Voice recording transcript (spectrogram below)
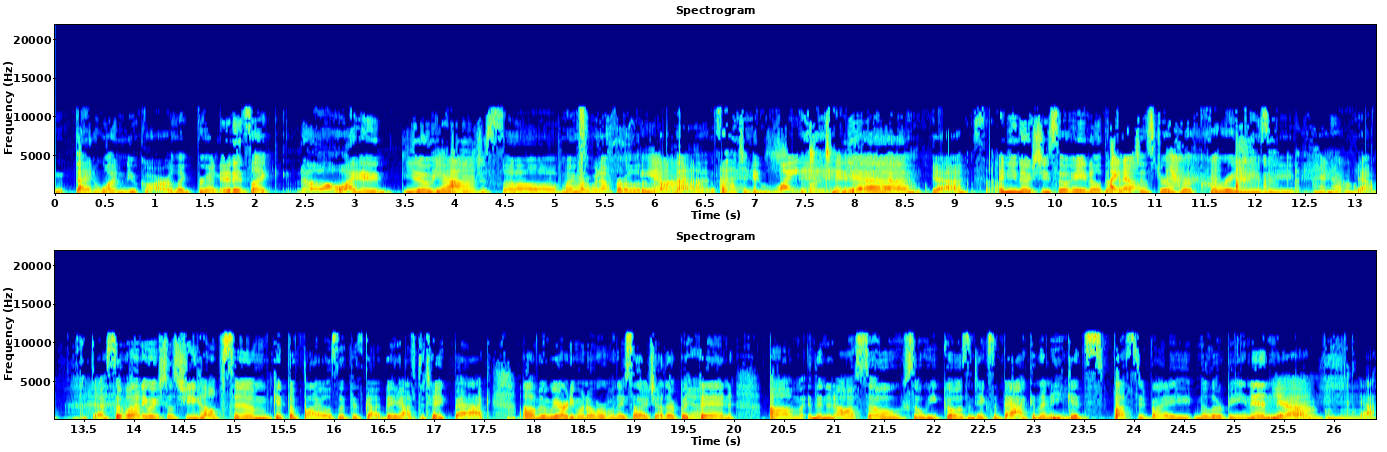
I had one new car, like brand, and it's like, no, I didn't. You know, you- Yeah. you, just oh, my heart went out for a little bit on that Yeah. one. It had to be white too. Yeah, yeah. So. And you know she's so anal that I that just drove her crazy. I know. Yeah, yeah. So well, anyway, so she helps him get the files that they've got. They have to take back, um, and we already went over when they saw each other. But Yeah. then, um, then it also, so he goes and takes them back, and then Mm-hmm. he gets busted by Miller being in Yeah. there. Yeah.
